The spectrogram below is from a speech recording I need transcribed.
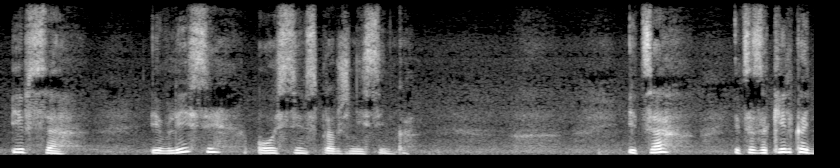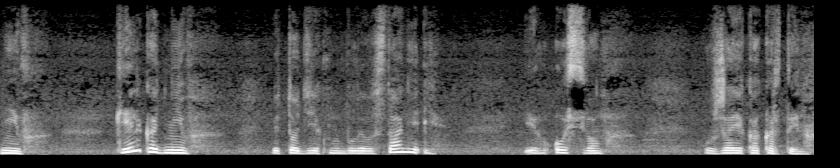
І все. І в лісі осінь справжнісінька. І це, і це за кілька днів. Кілька днів відтоді, як ми були в останній, і, і ось вам уже яка картина.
